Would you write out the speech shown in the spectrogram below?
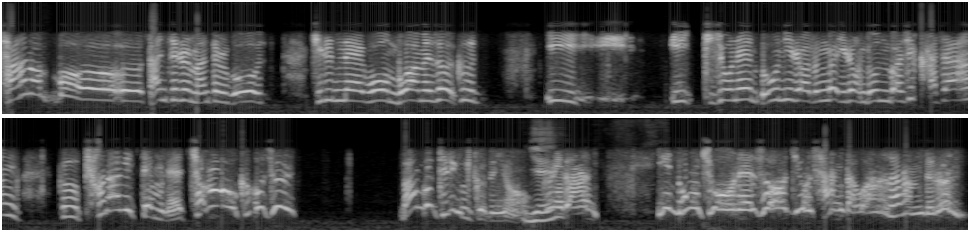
산업 뭐 단지를 만들고 길 내고 뭐 하면서 그이이 기존의 논이라든가 이런 논밭이 가장 그 편하기 때문에 전부 그것을 망가뜨리고 있거든요. 예. 그러니까는 이 농촌에서 지금 산다고 하는 사람들은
